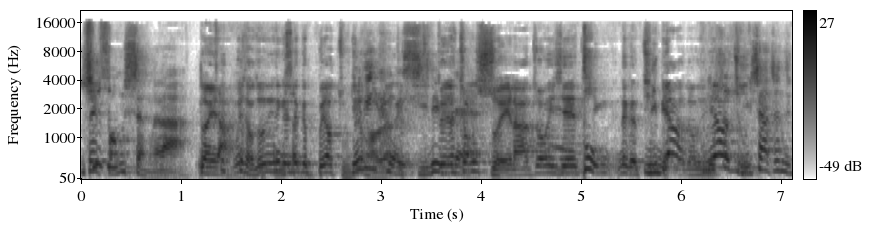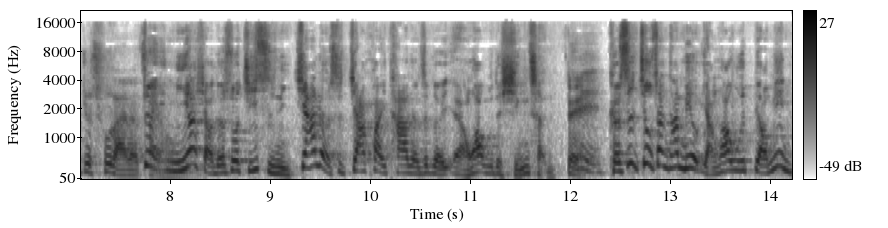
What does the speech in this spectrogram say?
其实封省了啦，对啦，我想说那个那个不要煮就好了，有点可惜，对不对？装水啦，装一些清那个清凉的东西，你要煮一下，真的就出来了。对，你要晓得说，即使你加热是加快它的这个氧化物的形成，对。可是就算它没有氧化物，表面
